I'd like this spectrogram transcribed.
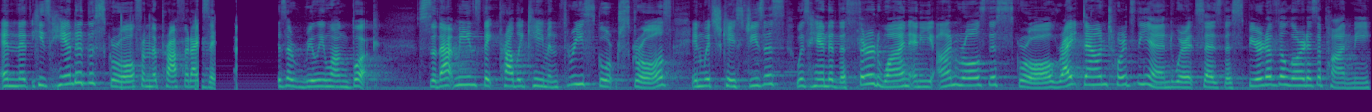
and that he's handed the scroll from the prophet Isaiah. It is a really long book. So that means they probably came in three scrolls, in which case Jesus was handed the third one, and he unrolls this scroll right down towards the end where it says, The Spirit of the Lord is upon me,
